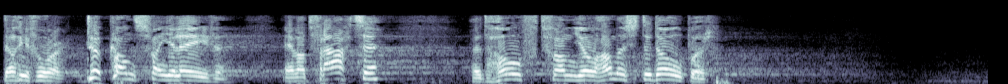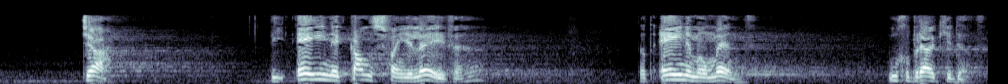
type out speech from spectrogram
Stel je voor, de kans van je leven. En wat vraagt ze? Het hoofd van Johannes de Doper. Tja, die ene kans van je leven. Dat ene moment. Hoe gebruik je dat?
